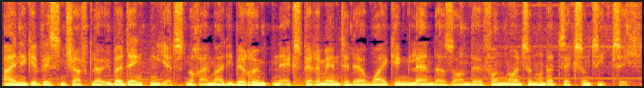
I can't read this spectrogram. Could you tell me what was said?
Einige Wissenschaftler überdenken jetzt noch einmal die berühmten Experimente der Viking Lander Sonde von 1976.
